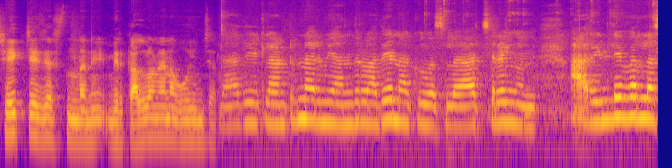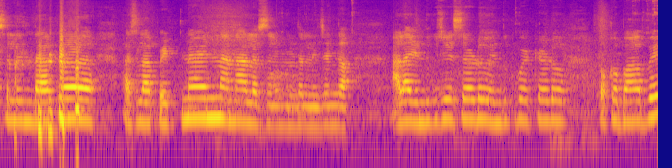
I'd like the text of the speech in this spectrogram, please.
షేక్ చేసేస్తుందని మీరు కల్లోనైనా ఊహించారు? అది ఇట్లా అంటున్నారు మీ అందరూ. అదే నాకు అసలు ఆశ్చర్యంగా ఉంది. ఆ రెండు లివర్లు అసలు ఇందాక అసలు ఆ పెట్టిన ఆయన్ని అనాలి అసలు ముందర నిజంగా. అలా ఎందుకు చేశాడో ఎందుకు పెట్టాడో ఒక బాబే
